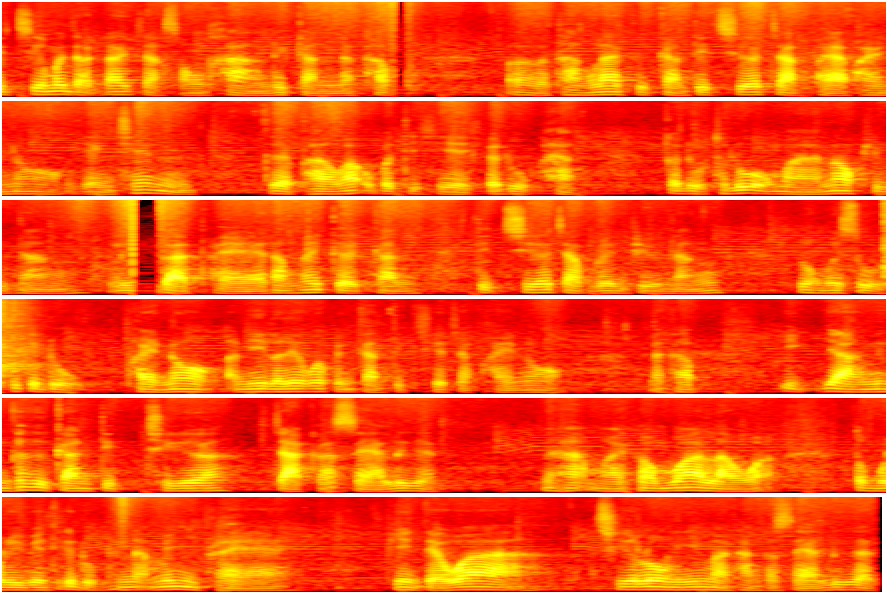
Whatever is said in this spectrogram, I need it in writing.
ติดเชื้อมาจากได้จากสองทางด้วยกันนะครับเออทางแรกคือการติดเชื้อจากแผลภายนอก อย่างเช่น เกิดภาวะอุบัติเหตุกระดูกหักกระดูกทะลุออกมานอกผิวหนัง หรือบาดแผลทำให้เกิดการติดเชื้อจากบริเวณผิวหนัง ลงไปสู่ที่กระดูกภายนอก อันนี้เราเรียกว่าเป็นการติดเชื้อจากภายนอก นะครับอีกอย่างหนึ่งก็คือการติดเชื้อจากกระแสเลือดนะฮะหมายความว่าเราอะตรงบริเวณที่กระดูกนั้นไม่มีแผล เพียงแต่ว่าเชื้อโรคนี้มาทางกระแสเลือด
